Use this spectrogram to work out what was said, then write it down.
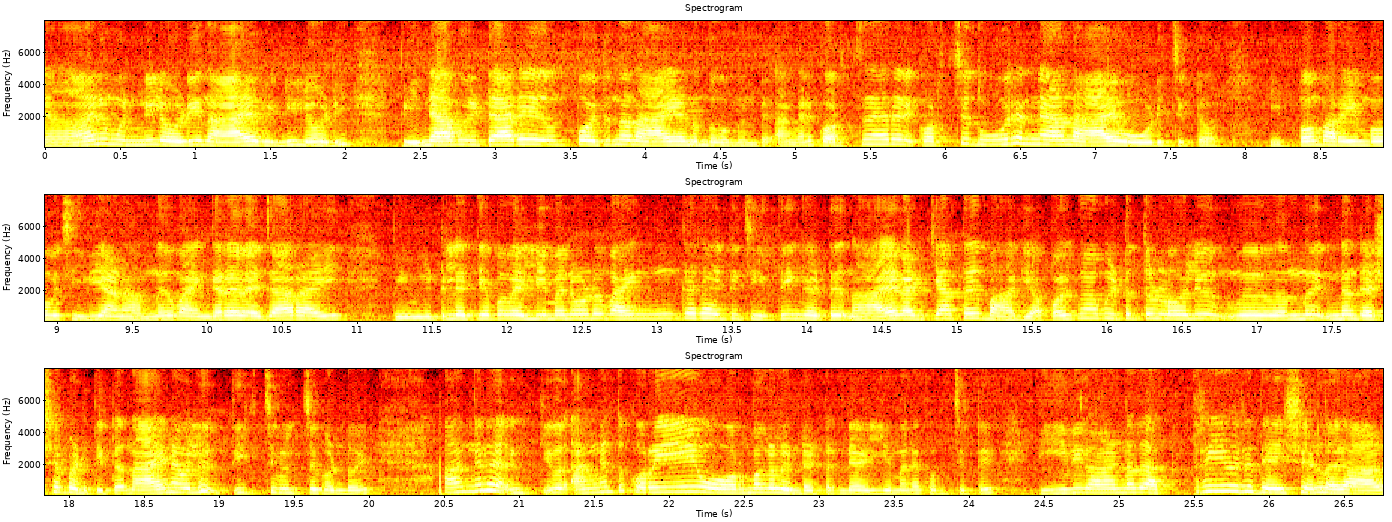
ഞാൻ മുന്നിലോടി നായ പിന്നിലോടി. പിന്നെ ആ വീട്ടുകാർ പോറ്റുന്ന നായയാണെന്ന് തോന്നുന്നുണ്ട്. അങ്ങനെ കുറച്ച് നേരം കുറച്ച് ദൂരം തന്നെ ആ നായ ഓടിച്ചിട്ടോ. ഇപ്പം പറയുമ്പോൾ ചിരിയാണ്. അന്ന് ഭയങ്കര ബേജാറായി. വീട്ടിലെത്തിയപ്പോൾ വല്യമ്മനോട് ഭയങ്കരമായിട്ട് ചീത്തയും കേട്ട് നായ കടിക്കാത്ത ഭാഗ്യം. അപ്പോൾ ആ വീട്ടിലുള്ളവർ വന്ന് എന്നെ രക്ഷപ്പെടുത്തിയിട്ടോ നായനെ അവർ തിരിച്ച് വിളിച്ച് കൊണ്ടുപോയി. അങ്ങനെ എനിക്ക് അങ്ങനത്തെ കുറേ ഓർമ്മകളുണ്ട് കേട്ടോ എന്റെ വല്യമ്മനെ കുറിച്ചിട്ട്. ടി വി കാണുന്നത് അത്രയും ഒരു ദേഷ്യമുള്ള ഒരാൾ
